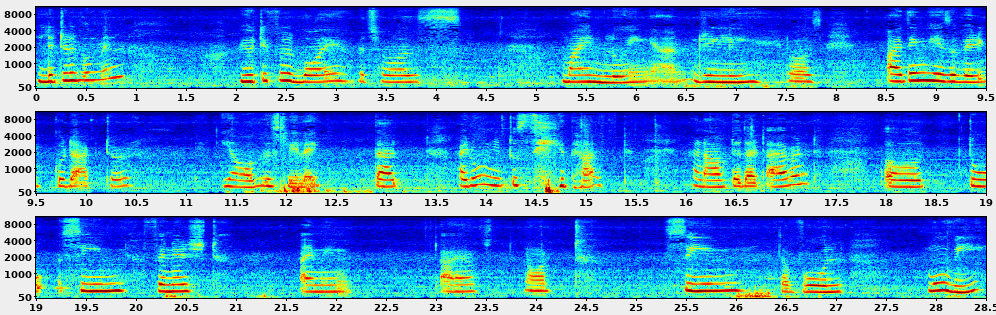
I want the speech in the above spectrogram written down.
Little Woman, Beautiful Boy, which was mind blowing and really it was I think he's a very good actor. Yeah, obviously, like that. I don't need to say that. And after that, I haven't uh, to seen finished. I mean, I have not seen the whole movie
